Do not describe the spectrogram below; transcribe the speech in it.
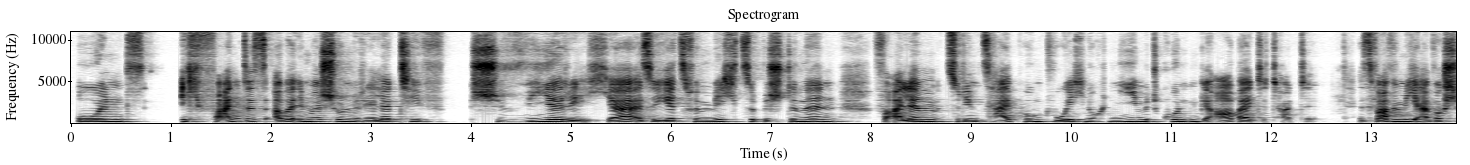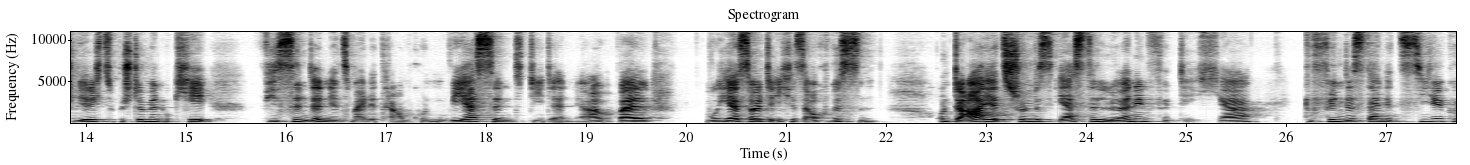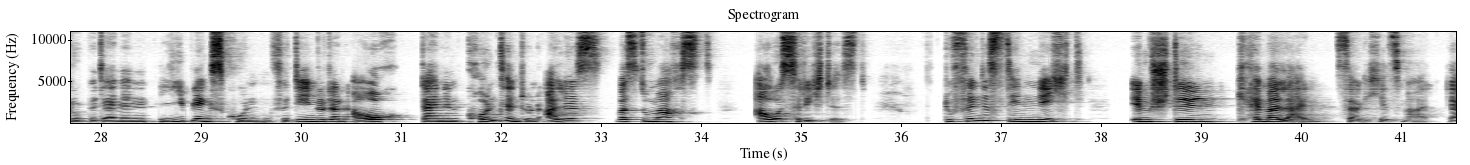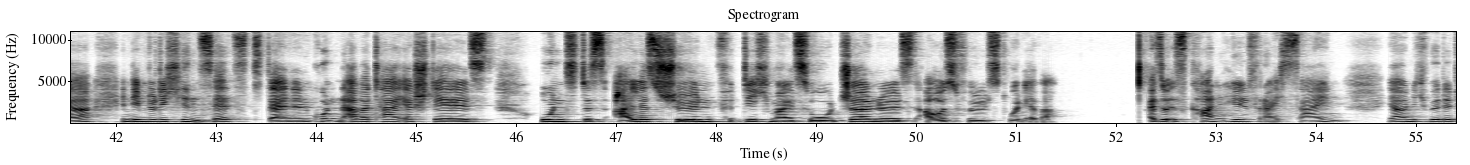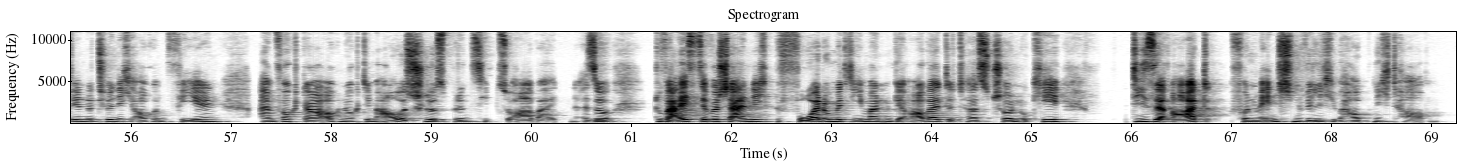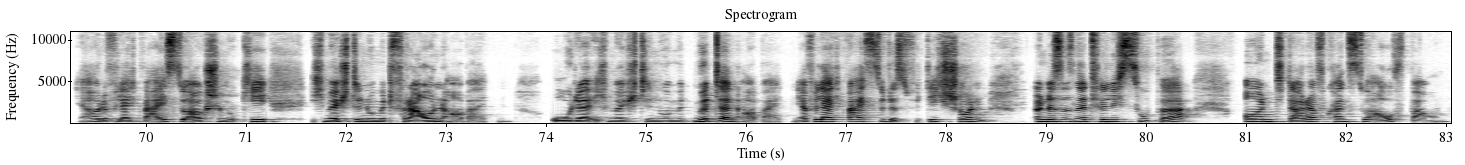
Und ich fand es aber immer schon relativ schwierig, ja, also jetzt für mich zu bestimmen, vor allem zu dem Zeitpunkt, wo ich noch nie mit Kunden gearbeitet hatte. Es war für mich einfach schwierig zu bestimmen, okay, wie sind denn jetzt meine Traumkunden? Wer sind die denn? Ja, weil woher sollte ich es auch wissen? Und da jetzt schon das erste Learning für dich, ja. Du findest deine Zielgruppe, deinen Lieblingskunden, für den du dann auch deinen Content und alles, was du machst, ausrichtest. Du findest den nicht im stillen Kämmerlein, sage ich jetzt mal, ja, indem du dich hinsetzt, deinen Kundenavatar erstellst und das alles schön für dich mal so journalst, ausfüllst, whatever. Also es kann hilfreich sein, ja, und ich würde dir natürlich auch empfehlen, einfach da auch nach dem Ausschlussprinzip zu arbeiten. Also du weißt ja wahrscheinlich, bevor du mit jemandem gearbeitet hast, schon, okay, diese Art von Menschen will ich überhaupt nicht haben. Ja, oder vielleicht weißt du auch schon, okay, ich möchte nur mit Frauen arbeiten oder ich möchte nur mit Müttern arbeiten. Ja, vielleicht weißt du das für dich schon und das ist natürlich super und darauf kannst du aufbauen.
